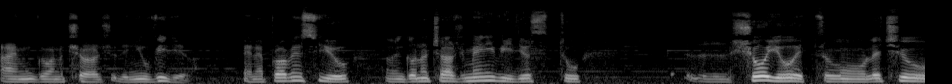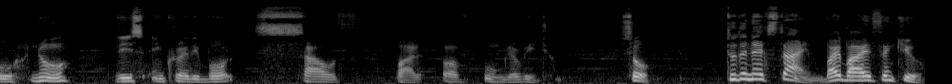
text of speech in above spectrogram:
I'm to charge the new video. And I promise you, I'm to charge many videos to uh, show you, to let you know this incredible south part of Umbria region. So, to the next time. Bye bye. Thank you.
